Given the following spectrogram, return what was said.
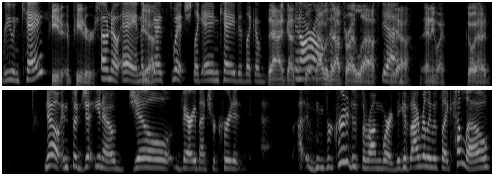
Were you in K? Peter Peters. Oh no, A. And then Yeah. you guys switched. Like A and K did like a that got our That was after I left. Yeah. yeah. Anyway, go ahead. No, and so you know, Jill very much recruited. Uh, recruited is the wrong word because I really was like, "Hello."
